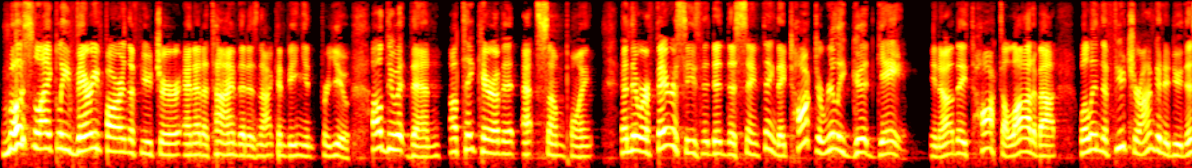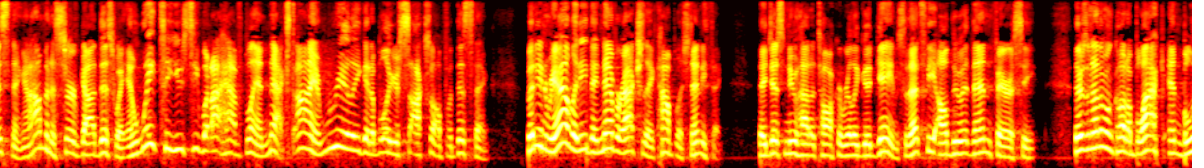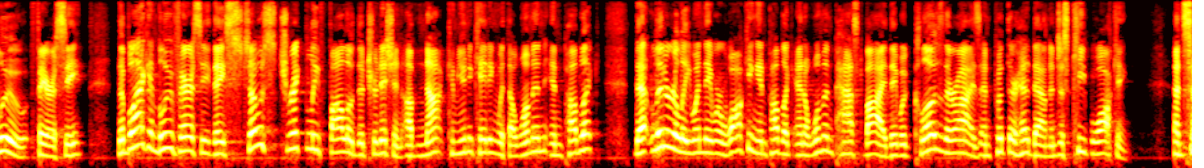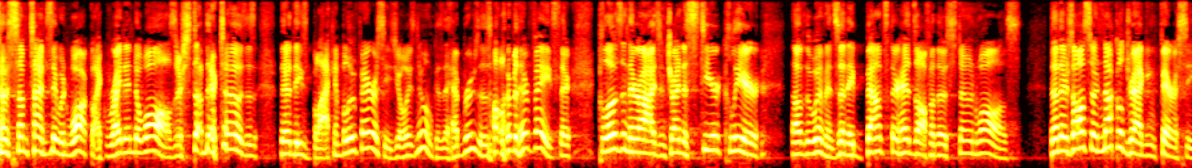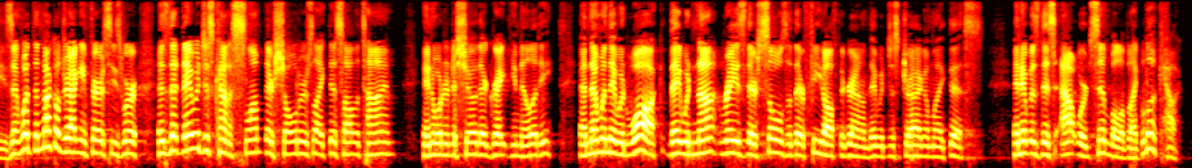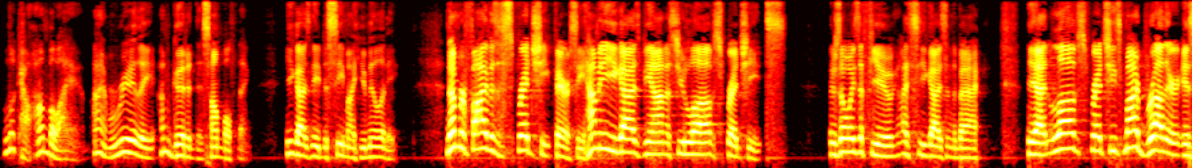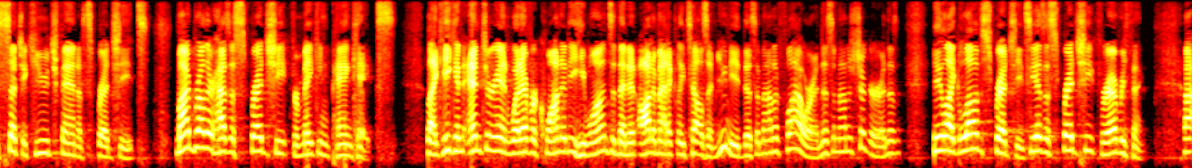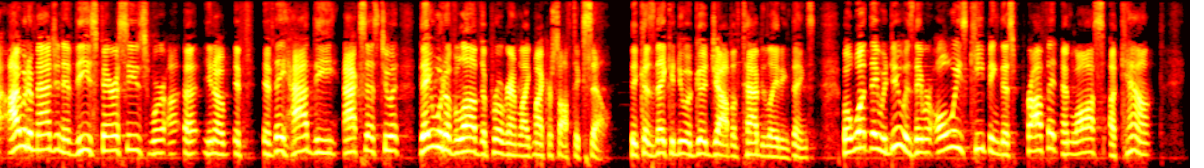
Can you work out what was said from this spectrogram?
most likely very far in the future and at a time that is not convenient for you. I'll do it then. I'll take care of it at some point. And there were Pharisees that did the same thing. They talked a really good game. You know, they talked a lot about, well, in the future, I'm going to do this thing and I'm going to serve God this way. And wait till you see what I have planned next. I am really going to blow your socks off with this thing. But in reality, they never actually accomplished anything. They just knew how to talk a really good game. So that's the I'll do it then Pharisee. There's another one called a black and blue Pharisee. The black and blue Pharisee, they so strictly followed the tradition of not communicating with a woman in public that literally when they were walking in public and a woman passed by, they would close their eyes and put their head down and just keep walking. And so sometimes they would walk like right into walls or stub their toes. They're these black and blue Pharisees. You always knew them because they had bruises all over their face. They're closing their eyes and trying to steer clear of the women. So they bounce their heads off of those stone walls. Now, there's also knuckle dragging Pharisees. And what the knuckle dragging Pharisees were is that they would just kind of slump their shoulders like this all the time in order to show their great humility. And then when they would walk, they would not raise their soles of their feet off the ground. They would just drag them like this. And it was this outward symbol of like, look how, look how humble I am. I'm really, I'm good at this humble thing. You guys need to see my humility. Number five is a spreadsheet Pharisee. How many of you guys, be honest, you love spreadsheets? There's always a few. I see you guys in the back. Yeah, I love spreadsheets. My brother is such a huge fan of spreadsheets. My brother has a spreadsheet for making pancakes. Like he can enter in whatever quantity he wants, and then it automatically tells him, you need this amount of flour and this amount of sugar. And this. He like loves spreadsheets. He has a spreadsheet for everything. I would imagine if these Pharisees were, uh, uh, you know, if, if they had the access to it, they would have loved a program like Microsoft Excel because they could do a good job of tabulating things. But what they would do is they were always keeping this profit and loss account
